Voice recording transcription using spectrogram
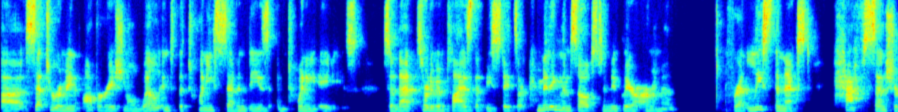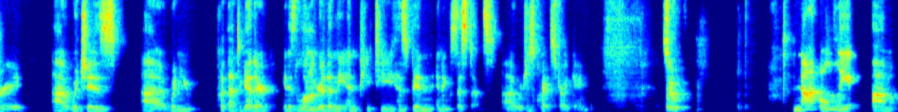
uh, set to remain operational well into the 2070s and 2080s. So that sort of implies that these states are committing themselves to nuclear armament for at least the next half century, uh, which is uh, when you put that together, it is longer than the NPT has been in existence, uh, which is quite striking. So not only um,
